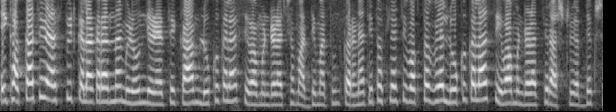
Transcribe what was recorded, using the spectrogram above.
एक हक्काचे व्यासपीठ कलाकारांना मिळवून देण्याचे काम लोककला सेवा मंडळाच्या माध्यमातून करण्यात येत असल्याचे वक्तव्य लोककला सेवा मंडळाचे राष्ट्रीय अध्यक्ष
